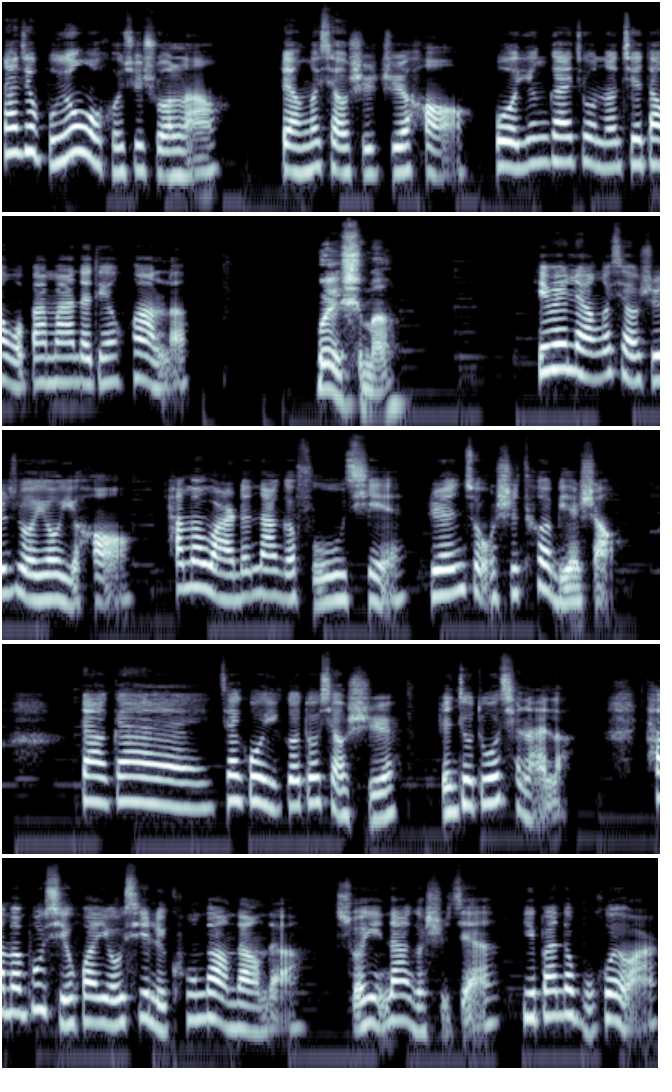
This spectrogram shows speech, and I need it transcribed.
那就不用我回去说了。两个小时之后，我应该就能接到我爸妈的电话了。为什么？因为两个小时左右以后，他们玩的那个服务器人总是特别少，大概再过一个多小时，人就多起来了。他们不喜欢游戏里空荡荡的，所以那个时间一般都不会玩。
